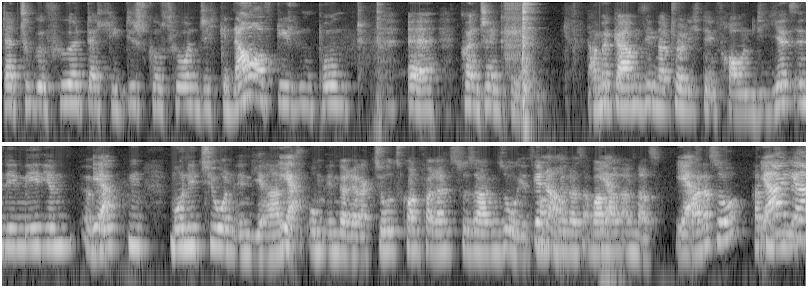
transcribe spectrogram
dazu geführt, dass die Diskussion sich genau auf diesen Punkt äh, konzentriert. Damit gaben sie natürlich den Frauen, die jetzt in den Medien äh, ja. wirkten, Munition in die Hand, ja. um in der Redaktionskonferenz zu sagen, so, jetzt genau. machen wir das aber ja. mal anders. War das so? Hatten ja, ja,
